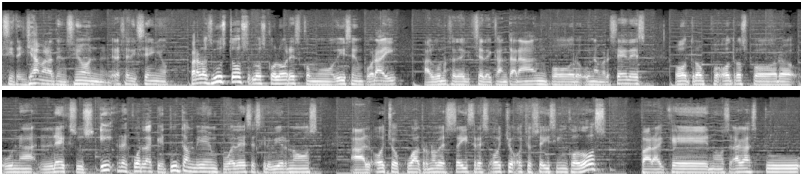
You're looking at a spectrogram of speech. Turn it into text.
si te llama la atención ese diseño. Para los gustos, los colores, como dicen por ahí, algunos se, decantarán por una Mercedes, otros, otros por una Lexus. Y recuerda que tú también puedes escribirnos al 849-638-8652 para que nos hagas, tu,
